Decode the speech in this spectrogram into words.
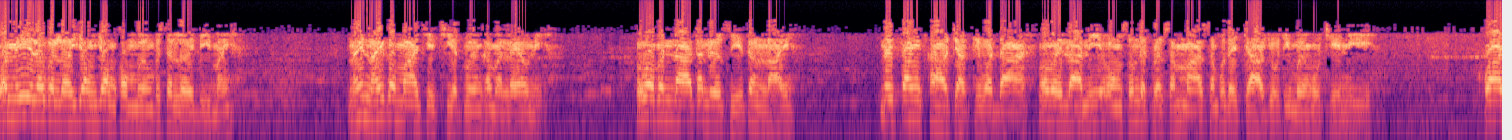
วันนี้เราก็เลยย่องย่องเข้าเมืองไปซะเลยดีไหม ไหนๆก็มาเฉียดเฉียดเมืองเข้ามาแล้วนี่ เพราะว่าบรรดาท่านฤาษีทั้งหลาย ได้ฟังข่าวจากเทวดา ว่าเวลานี้องค์สมเด็จพระสัมมาสัมพุทธเจ้าอยู่ที่เมืองโอเชนี ความ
